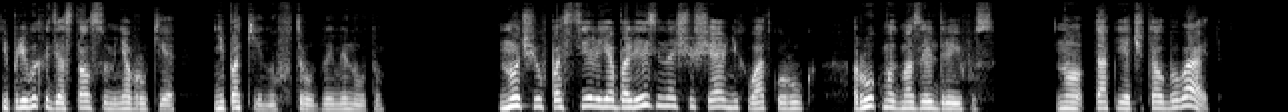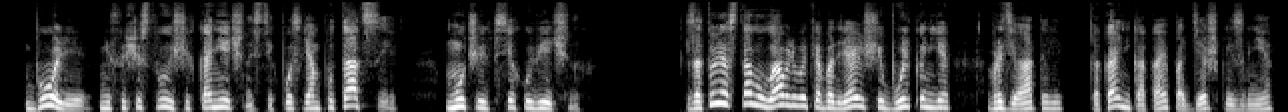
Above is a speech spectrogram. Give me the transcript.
и при выходе остался у меня в руке, не покинув в трудную минуту. Ночью в постели я болезненно ощущаю нехватку рук, рук мадемуазель Дрейфус. Но так я читал бывает. боли несуществующих конечностях после ампутации мучают всех увечных. Зато я стал улавливать ободряющее бульканье в радиаторе, какая-никакая поддержка извне.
